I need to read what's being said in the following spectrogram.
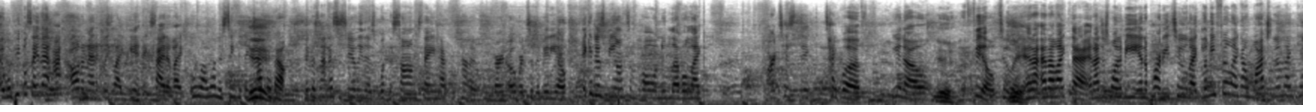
I, when people say that, I automatically like get excited. Like, oh, I want to see what they're Yeah. talking about because not necessarily does what the songs say have to kind of convert over to the video. It can just be on some whole new level. Like, artistic type of, you know, Yeah. feel to it, Yeah. and I, and I like that. And I just want to be in a party too. Like, let me feel like I'm watching. I'm like, Yeah.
